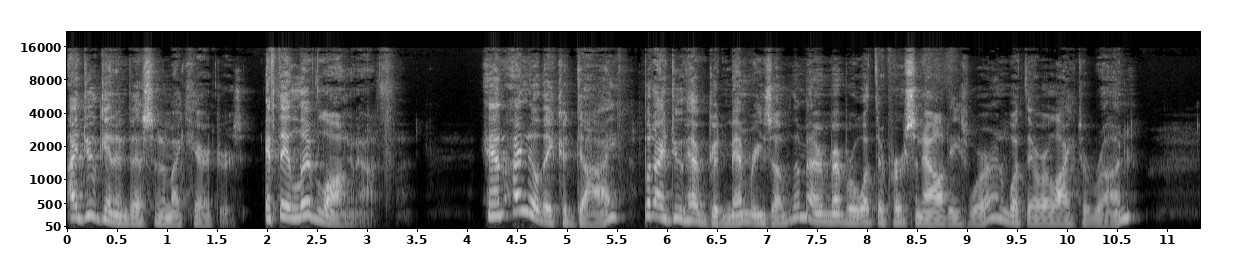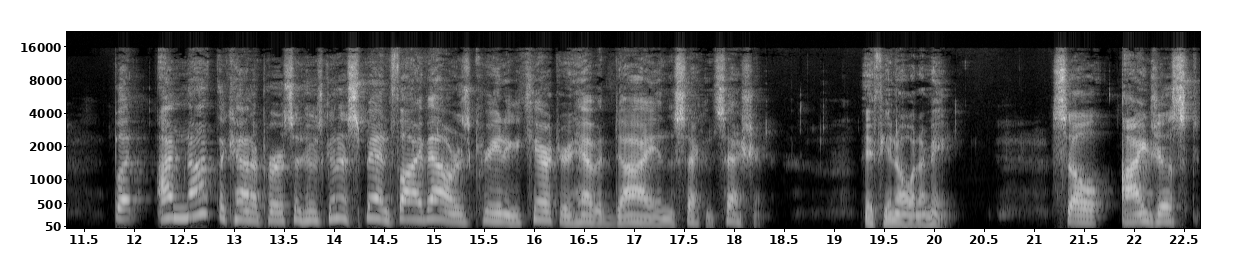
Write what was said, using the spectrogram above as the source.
I do get invested in my characters if they live long enough. And I know they could die, but I do have good memories of them. I remember what their personalities were and what they were like to run. But I'm not the kind of person who's going to spend five hours creating a character and have it die in the second session, if you know what I mean. So I just,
